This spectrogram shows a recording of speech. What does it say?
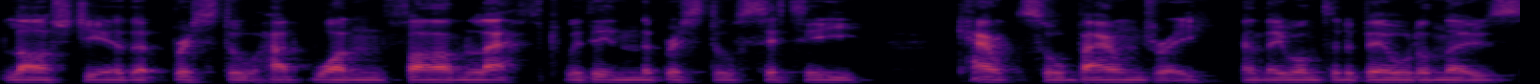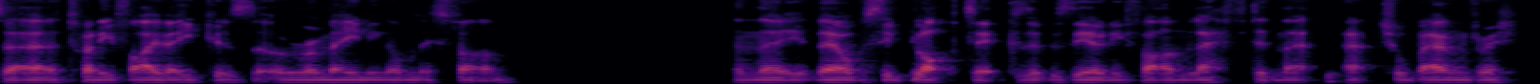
last year that Bristol had one farm left within the Bristol city council boundary and they wanted to build on those uh, 25 acres that are remaining on this farm. And they they obviously blocked it because it was the only farm left in that actual boundary.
